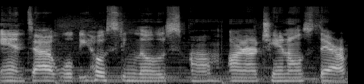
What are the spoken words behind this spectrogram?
and uh, we'll be hosting those um, on our channels there.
